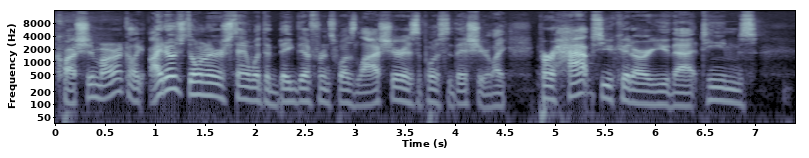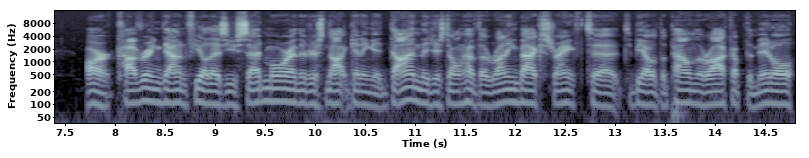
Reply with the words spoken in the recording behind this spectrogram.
Question mark? Like i just don't understand what the big difference was last year as opposed to this year. Like perhaps you could argue that teams are covering downfield as you said more and they're just not getting it done. They just don't have the running back strength to to be able to pound the rock up the middle.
